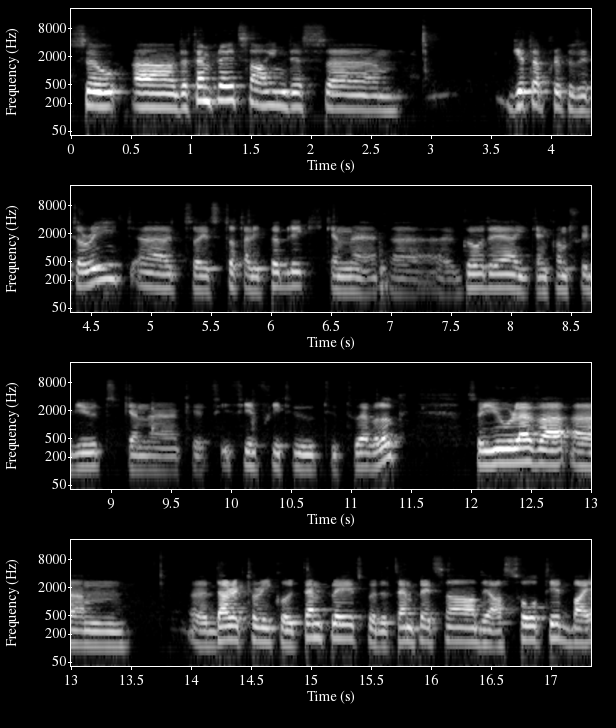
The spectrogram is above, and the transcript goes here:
So uh, the templates are in this um, GitHub repository, uh, so it's totally public. You can uh, uh, go there, you can contribute, you can feel free to, to, to have a look. So you will have a, um, a, directory called templates where the templates are. They are sorted by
